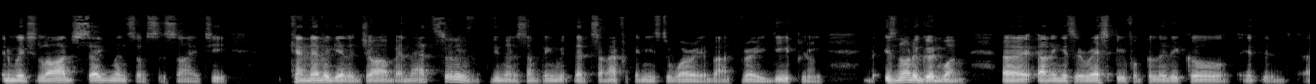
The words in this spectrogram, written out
in which large segments of society can never get a job, and that's sort of you know something that South Africa needs to worry about very deeply, is not a good one. Uh, I think it's a recipe for political uh,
